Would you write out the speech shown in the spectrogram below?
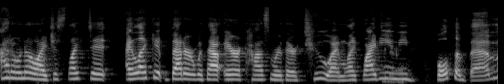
I don't know. I just liked it. I like it better without Eric Hosmer there too. I'm like, why do you yeah. need both of them?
